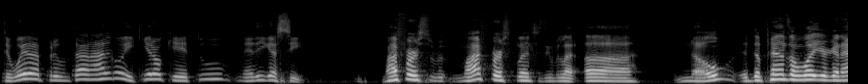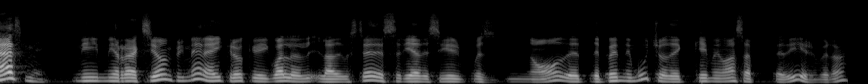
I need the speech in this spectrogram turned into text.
te voy a preguntar algo y quiero que tú me digas sí. My first, my first flinch is gonna be like, uh, no. It depends on what you're gonna ask me. Mi, mi reacción primera, y creo que igual la de ustedes, sería decir, pues no, de- depende mucho de qué me vas a pedir, ¿verdad?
